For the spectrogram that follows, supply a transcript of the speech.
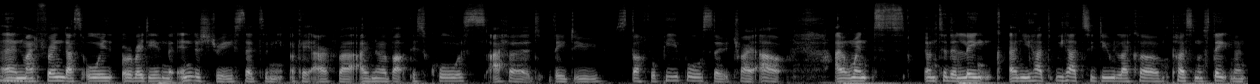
And my friend that's always already in the industry said to me okay arafat i know about this course. I heard they do stuff for people so try it out. I went onto the link and you had we had to do like a personal statement.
